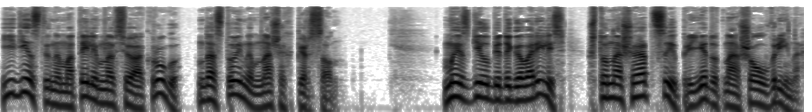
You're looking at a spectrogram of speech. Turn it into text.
единственным отелем на всю округу, достойным наших персон. Мы с Гилби договорились, что наши отцы приедут на шоу в Рино.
